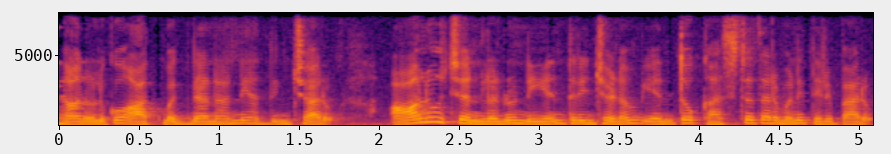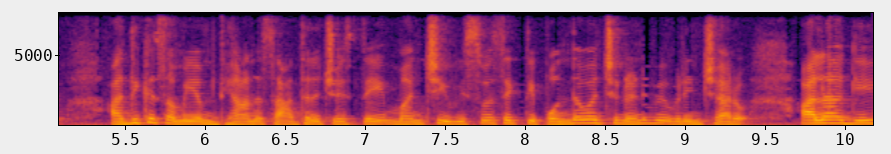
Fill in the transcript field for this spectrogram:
ధ్యానులకు ఆత్మజ్ఞానాన్ని అందించారు. ఆలోచనలను నియంత్రించడం ఎంతో కష్టతరమని తెలిపారు. అధిక సమయం ధ్యాన సాధన చేస్తే మంచి విశ్వశక్తి పొందవచ్చునని వివరించారు. అలాగే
